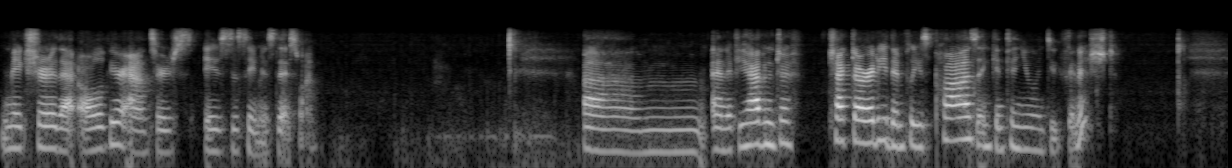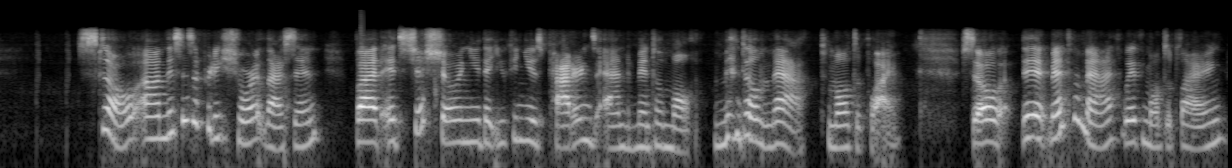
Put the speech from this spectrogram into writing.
and make sure that all of your answers is the same as this one. Um, and if you haven't checked already, then please pause and continue until finished. So um, this is a pretty short lesson, but it's just showing you that you can use patterns and mental, mental math to multiply. So the mental math with multiplying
